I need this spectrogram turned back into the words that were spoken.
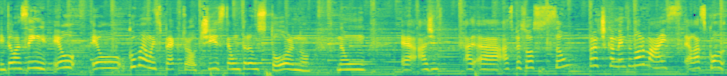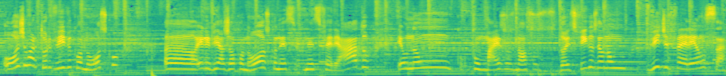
Então, assim, eu, eu, como é um espectro autista, é um transtorno, não, é, a gente, a, a, as pessoas são praticamente normais. Elas, hoje o Arthur vive conosco, uh, ele viajou conosco nesse, nesse feriado. Eu não, com mais os nossos dois filhos, eu não vi diferença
